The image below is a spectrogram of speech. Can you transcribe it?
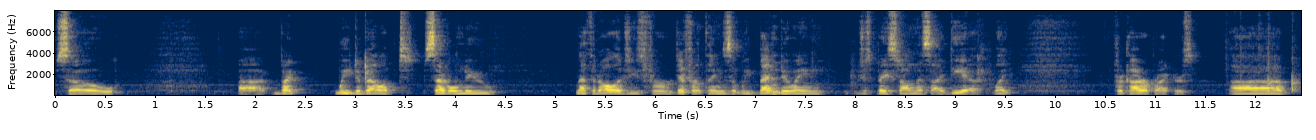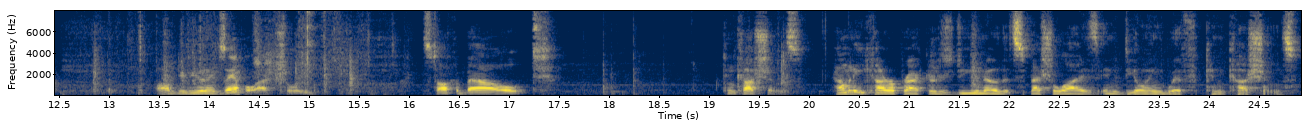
So, uh, but we developed several new methodologies for different things that we've been doing just based on this idea. Like for chiropractors, uh, I'll give you an example actually. Let's talk about concussions. How many chiropractors do you know that specialize in dealing with concussions?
